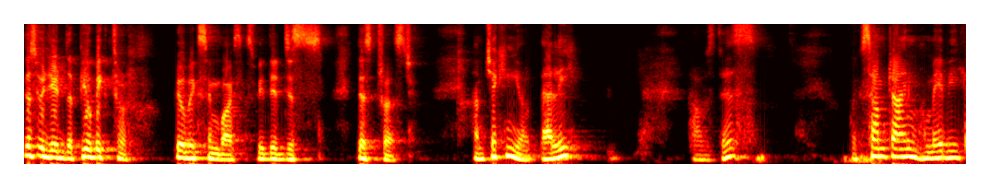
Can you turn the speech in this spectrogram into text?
This we did the pubic pubic symphysis. We did this, this thrust. I'm checking your belly. How's this? Like sometime maybe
